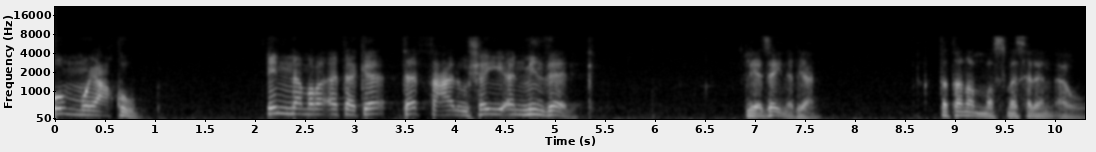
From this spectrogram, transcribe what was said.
أم يعقوب إن امرأتك تفعل شيئا من ذلك. ليزينب يعني. تتنمص مثلا أو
